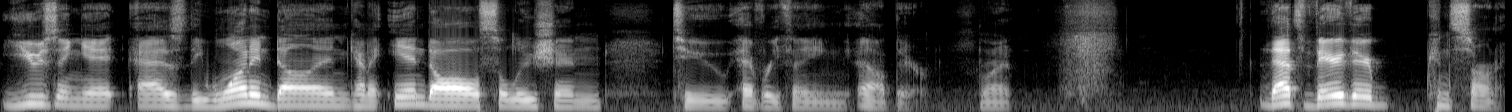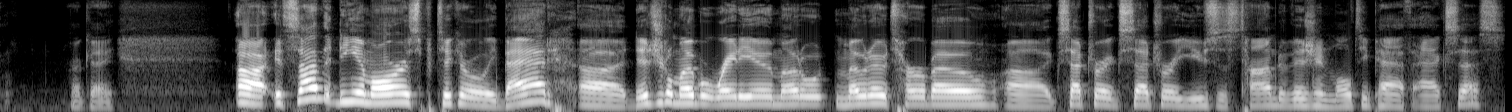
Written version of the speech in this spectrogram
using it as the one and done kind of end all solution to everything out there, right? That's very very concerning. Okay. Uh, it's not that DMR is particularly bad. Uh, digital mobile radio, Moto, Moto Turbo, uh, etc., etc., uses time division multipath access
